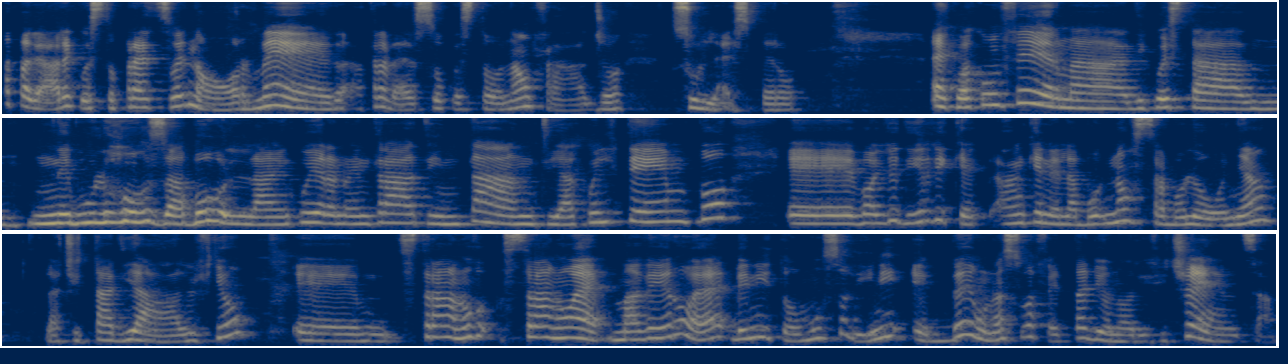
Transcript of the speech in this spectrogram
a pagare questo prezzo enorme attraverso questo naufragio sull'Espero. Ecco, a conferma di questa nebulosa bolla in cui erano entrati in tanti a quel tempo, eh, voglio dirvi che anche nella bo- nostra Bologna, la città di Alfio, eh, strano, strano è, ma vero è, Benito Mussolini ebbe una sua fetta di onorificenza.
